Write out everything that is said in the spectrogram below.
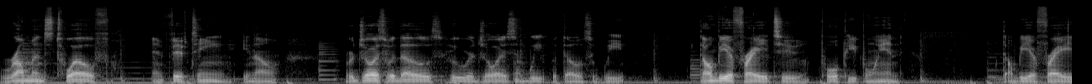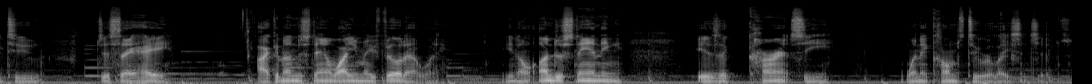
Romans 12 and 15. You know, rejoice with those who rejoice and weep with those who weep. Don't be afraid to pull people in. Don't be afraid to just say, hey, I can understand why you may feel that way. You know, understanding is a currency when it comes to relationships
